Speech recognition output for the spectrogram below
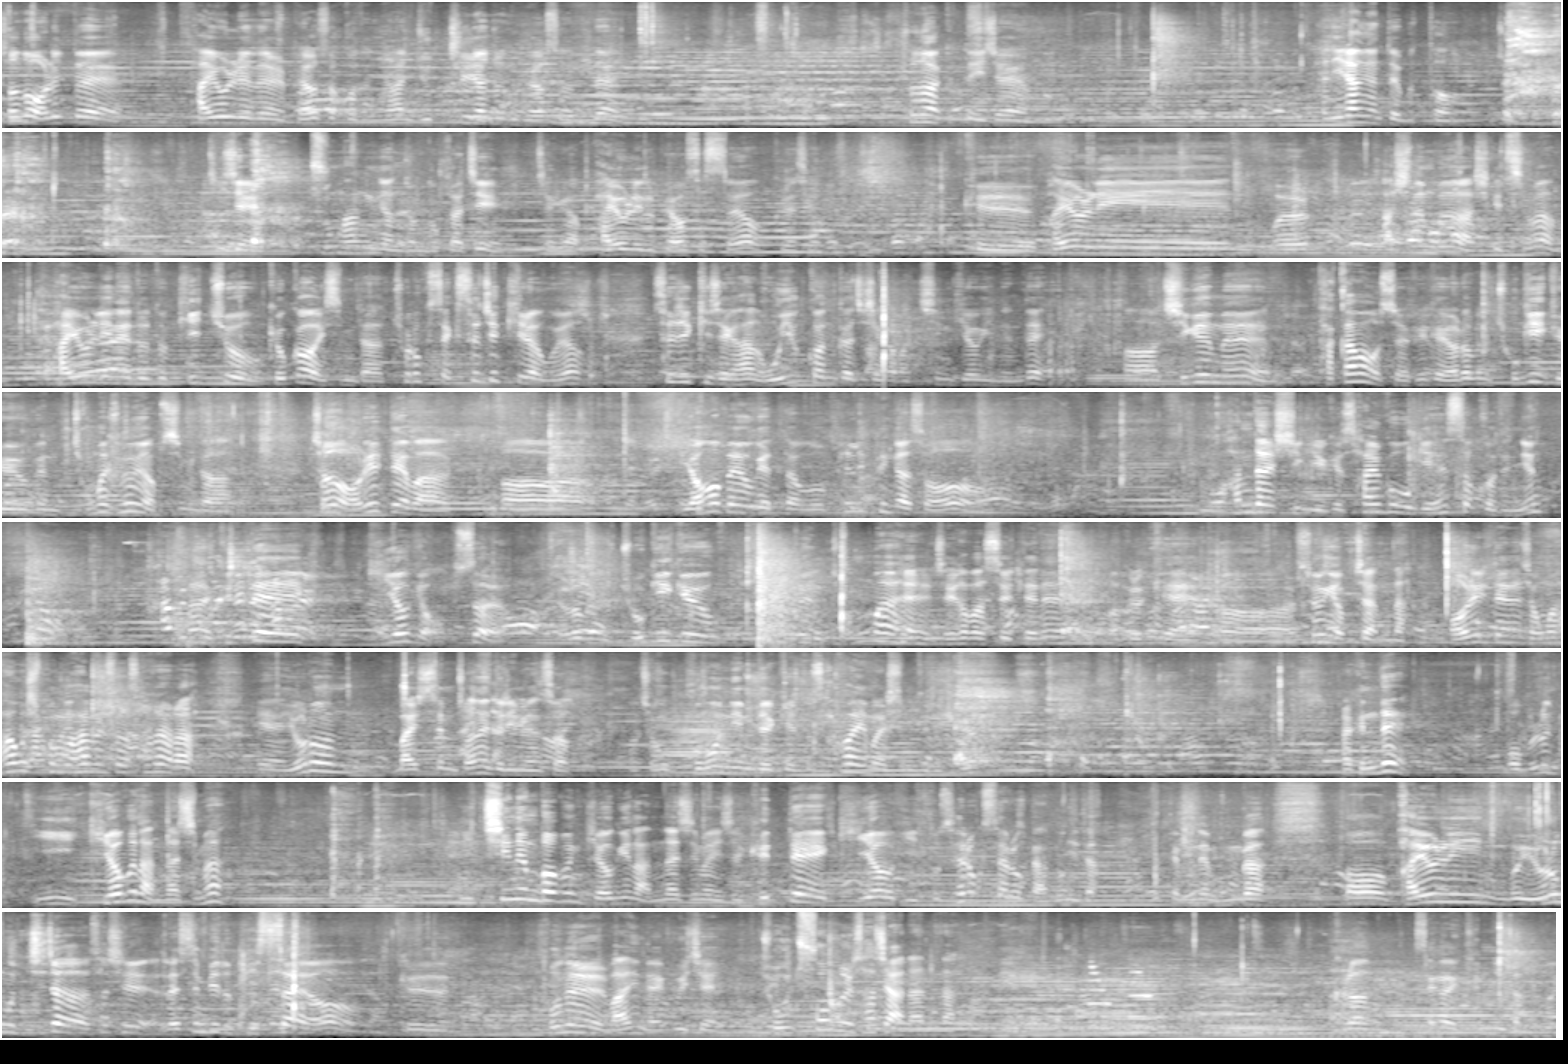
저도 어릴 때 바이올린을 배웠었거든요. 한 6, 7년 정도 배웠었는데 초등학교 때 이제 한 1학년 때부터 좀 이제 중학년 정도까지 제가 바이올린을 배웠었어요. 그래서 그 바이올린 뭘 아시는 분은 아시겠지만 바이올린에도 또 기초 교과가 있습니다. 초록색 스즈키라고요. 스즈키 제가 한 5, 6권까지 제가 마친 기억이 있는데 어, 지금은 다 까먹었어요. 그러니까 여러분 조기 교육은 정말 소용이 없습니다. 저 어릴 때막 어, 영어 배우겠다고 필리핀 가서 뭐 한 달씩 이렇게 살고 오기 했었거든요. 아, 그때 기억이 없어요. 여러분 조기 교육은 정말 제가 봤을 때는 어, 그렇게 어, 소용이 없지 않나. 어릴 때는 정말 하고 싶은 거 하면서 살아라. 예, 이런 말씀 전해드리면서 어, 저 부모님들께 도 사과의 말씀 드리고요. 아 근데 뭐 물론 이 기억은 안 나지만 이 치는 법은 기억이 안 나지만 이제 그때의 기억이 또 새록새록 납니다. 때문에 뭔가 어 바이올린 뭐 이런 거 진짜 사실 레슨비도 비싸요. 그 돈을 많이 내고 이제 좋은 추억을 사지 않았나 예. 그런 생각이 듭니다.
